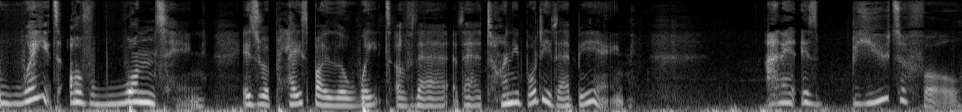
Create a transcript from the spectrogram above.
weight of wanting is replaced by the weight of their their tiny body their being. And it is beautiful.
